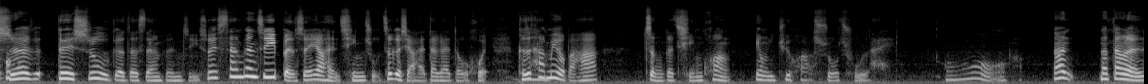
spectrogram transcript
十二个 对，十五个的三分之一，所以三分之一本身要很清楚，这个小孩大概都会，可是他没有把他整个情况用一句话说出来。哦，好，那。那当然，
